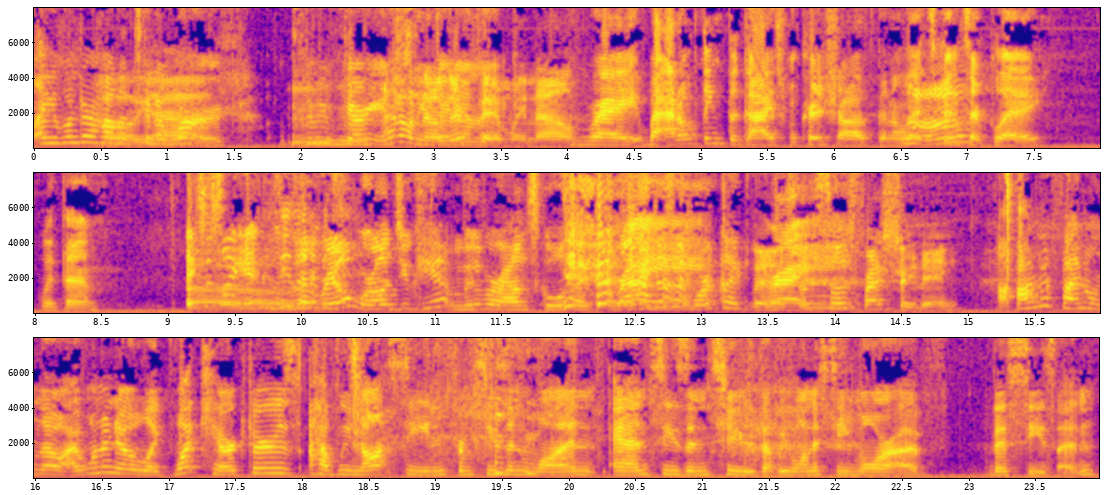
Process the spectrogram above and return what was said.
I wonder how Oh, that's going to yeah. work. It's going to be very I don't know. They're family now. Right, but I don't think the guys from Crenshaw is gonna let Nuh-uh. Spencer play with them. It's just like in He's the real world, you can't move around schools like that. Right. It doesn't work like this. Right. It's so frustrating. Uh, on a final note, I want to know like what characters have we not seen from season one and season two that we want to see more of this season?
